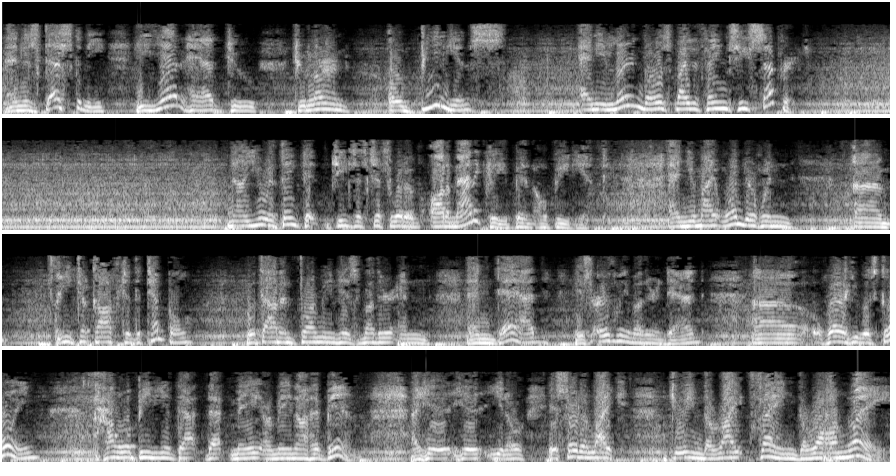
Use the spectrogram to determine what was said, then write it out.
and his destiny, he yet had to to learn obedience, and he learned those by the things he suffered. Now, you would think that Jesus just would have automatically been obedient. And you might wonder when um, he took off to the temple without informing his mother and and dad, his earthly mother and dad, uh, where he was going, how obedient that that may or may not have been. Uh, he, he, you know, it's sort of like doing the right thing the wrong way.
